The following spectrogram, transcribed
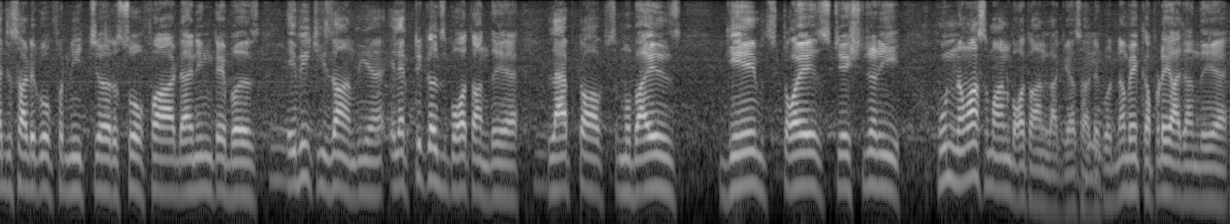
ਅੱਜ ਸਾਡੇ ਕੋਲ ਫਰਨੀਚਰ ਸੋਫਾ ਡਾਈਨਿੰਗ ਟੇਬਲਸ ਇਹ ਵੀ ਚੀਜ਼ਾਂ ਆਉਂਦੀਆਂ ਇਲੈਕਟ੍ਰੀਕਲਸ ਬਹੁਤ ਆਉਂਦੇ ਆ laptops mobiles games toys stationery ਹੁਣ ਨਵਾਂ ਸਮਾਨ ਬਹੁਤ ਆਉਣ ਲੱਗ ਗਿਆ ਸਾਡੇ ਕੋਲ। ਨਵੇਂ ਕੱਪੜੇ ਆ ਜਾਂਦੇ ਆ।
